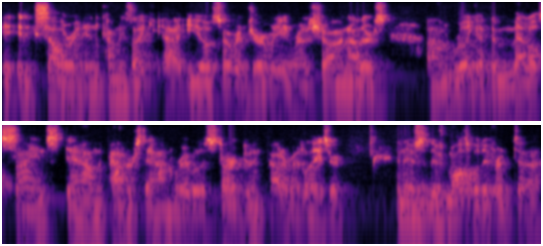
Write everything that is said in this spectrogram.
it, it accelerated and companies like uh, eos over in germany and renishaw and others um, really got the metal science down the powders down we're able to start doing powder bed laser and there's there's multiple different uh,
